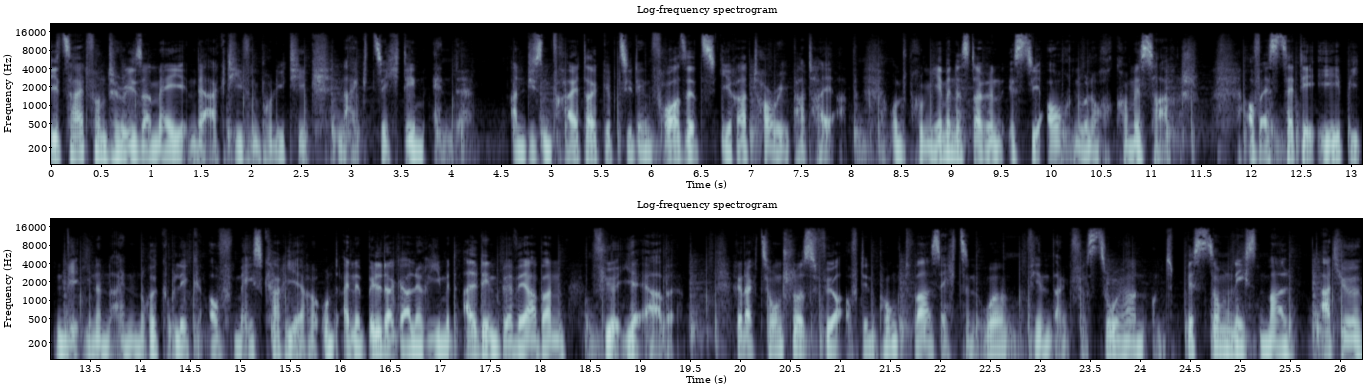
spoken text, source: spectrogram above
Die Zeit von Theresa May in der aktiven Politik neigt sich dem Ende. An diesem Freitag gibt sie den Vorsitz ihrer Tory-Partei ab. Und Premierministerin ist sie auch nur noch kommissarisch. Auf sz.de bieten wir Ihnen einen Rückblick auf Mays Karriere und eine Bildergalerie mit all den Bewerbern für ihr Erbe. Redaktionsschluss für Auf den Punkt war 16 Uhr. Vielen Dank fürs Zuhören und bis zum nächsten Mal. Adieu.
